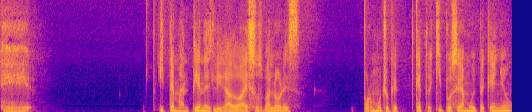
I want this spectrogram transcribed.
eh, y te mantienes ligado a esos valores, por mucho que, que tu equipo sea muy pequeño,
